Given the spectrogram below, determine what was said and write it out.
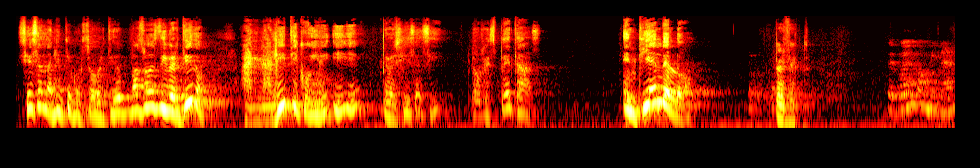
Si es analítico, extrovertido, más o menos divertido. Analítico, y, pero si es así, lo respetas. Entiéndelo. Perfecto. ¿Se pueden combinar?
